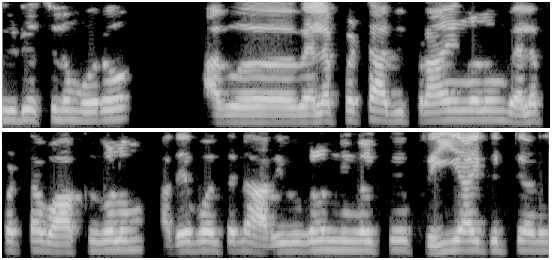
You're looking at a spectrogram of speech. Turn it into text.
വീഡിയോസിലും ഓരോ വിലപ്പെട്ട അഭിപ്രായങ്ങളും വിലപ്പെട്ട വാക്കുകളും അതേപോലെ തന്നെ അറിവുകളും നിങ്ങൾക്ക് ഫ്രീ ആയി കിട്ടുകയാണ്.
